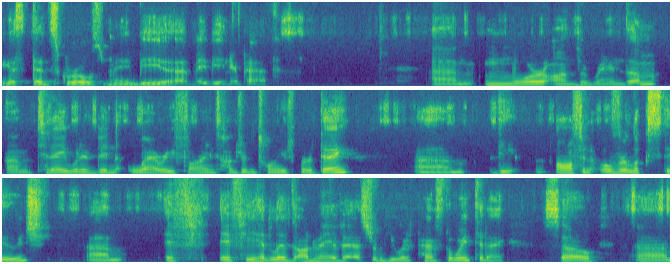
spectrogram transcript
i guess dead squirrels may be uh, may be in your path Um, more on the random. Um, today would have been Larry Fine's 120th birthday. Um, the often overlooked stooge. Um, if if he had lived on May of Estrom, he would have passed away today. So um,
